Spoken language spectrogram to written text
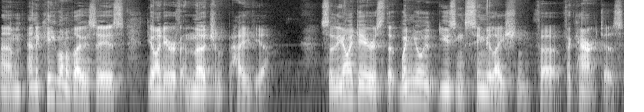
Um, and a key one of those is the idea of emergent behavior. So the idea is that when you're using simulation for, for characters,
